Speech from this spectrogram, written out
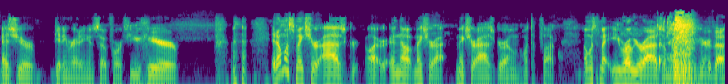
as you're getting ready and so forth, you hear. it almost makes your eyes, gr- or, and no, it makes your makes your eyes groan. What the fuck? Almost make, you roll your eyes almost when you hear the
